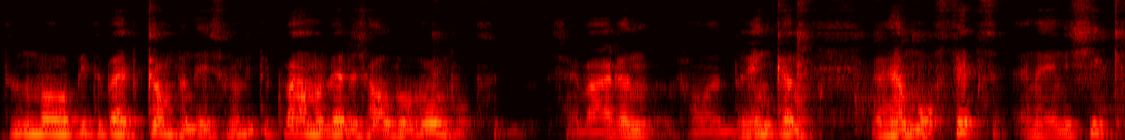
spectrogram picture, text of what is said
Toen de Moabieten bij het kamp van de Israëlieten kwamen, werden ze overrompeld. Zij waren van het drinken helemaal fit en energiek.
